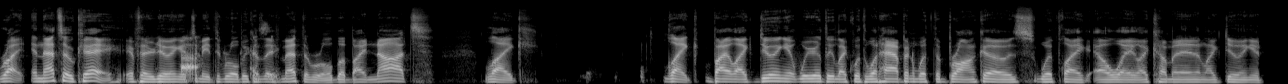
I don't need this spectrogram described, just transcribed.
Right, and that's okay if they're doing it Ah, to meet the rule because they've met the rule, but by not like like by like doing it weirdly, like with what happened with the Broncos, with like Elway like coming in and like doing it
